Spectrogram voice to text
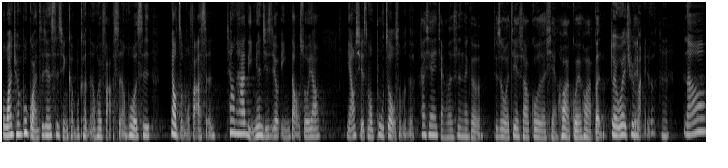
我完全不管这件事情可不可能会发生，或者是要怎么发生。像它里面其实有引导说要。你要写什么步骤什么的？他现在讲的是那个，就是我介绍过的显化规划本。对，我也去买了。嗯，然后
